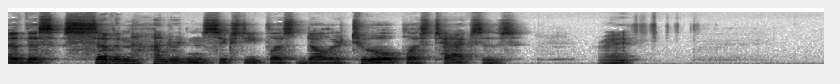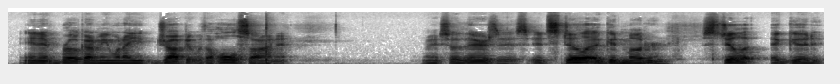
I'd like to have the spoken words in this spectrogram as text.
of this 760 plus dollar tool plus taxes, right? And it broke on me when I dropped it with a hole saw in it. Right, so there's this. It's still a good motor, still a good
